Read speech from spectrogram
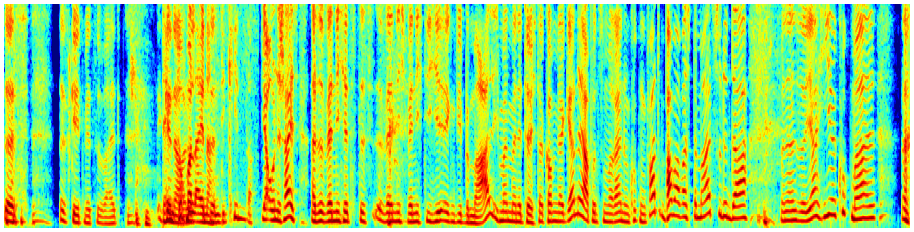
das, das geht mir zu weit. Denk doch mal das- einer das, an die Kinder. Ja, ohne Scheiß. Also wenn ich jetzt das, wenn ich, wenn ich die hier irgendwie bemal, ich meine, meine Töchter kommen ja gerne ab und zu mal rein und gucken, warte, Papa, was bemalst du denn da? Und dann so, ja, hier, guck mal.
